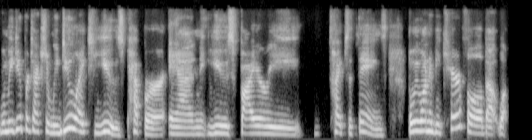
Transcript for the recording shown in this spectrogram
when we do protection we do like to use pepper and use fiery types of things but we want to be careful about what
